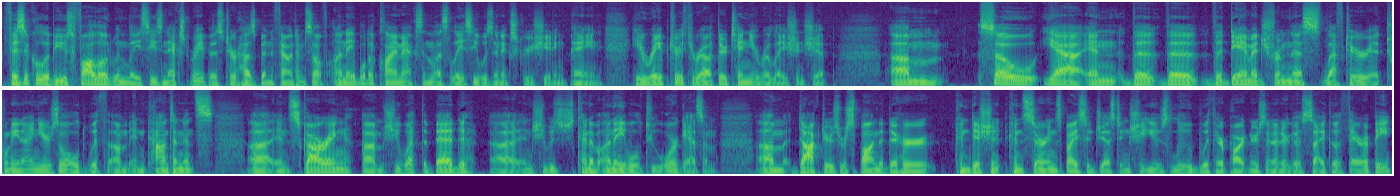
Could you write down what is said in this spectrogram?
Physical abuse followed when Lacey's next rapist, her husband, found himself unable to climax unless Lacey was in excruciating pain. He raped her throughout their 10 year relationship. Um, so yeah, and the the the damage from this left her at 29 years old with um, incontinence uh, and scarring. Um, she wet the bed, uh, and she was just kind of unable to orgasm. Um, doctors responded to her condition concerns by suggesting she use lube with her partners and undergo psychotherapy.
